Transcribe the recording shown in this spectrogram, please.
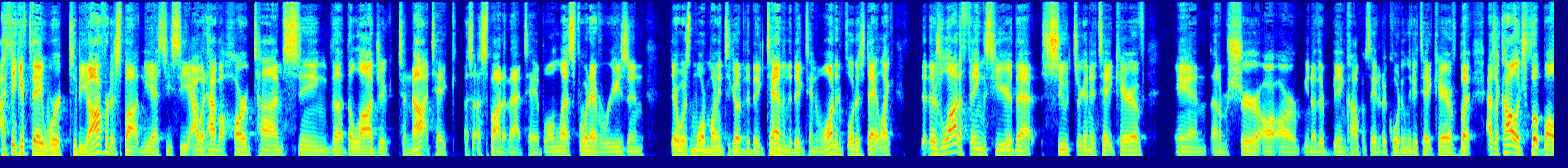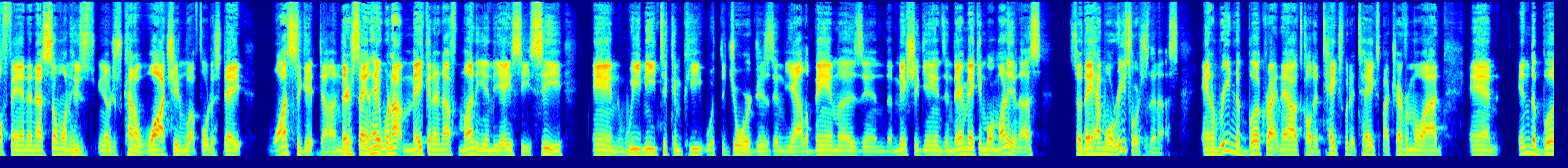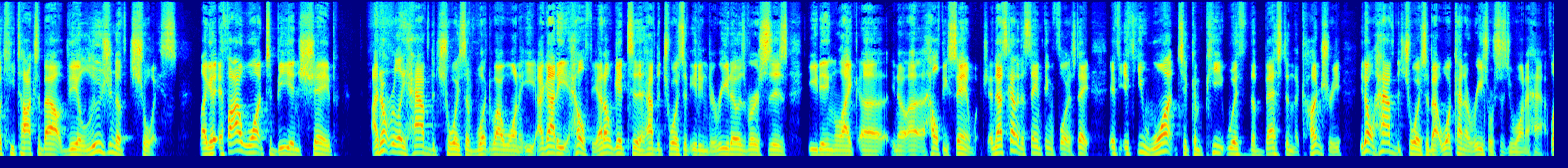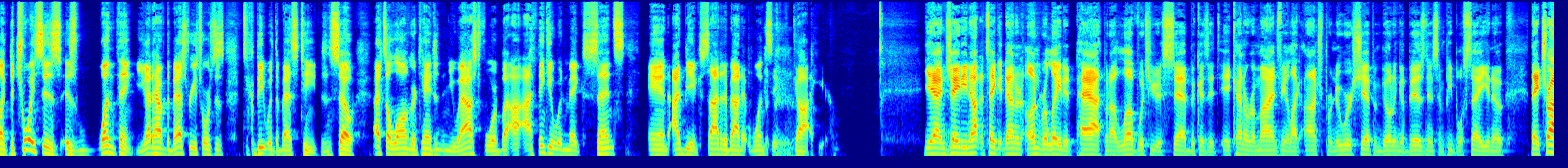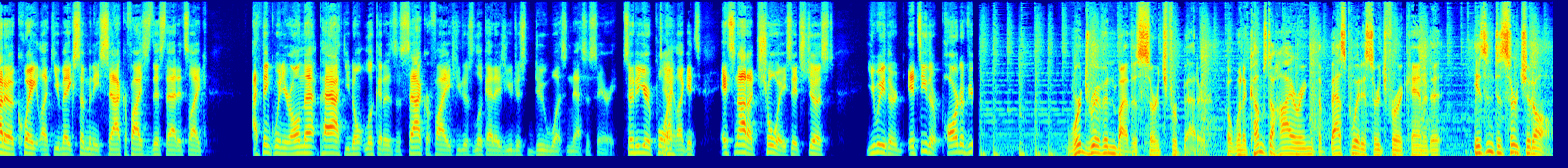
I think if they were to be offered a spot in the SEC, I would have a hard time seeing the the logic to not take a, a, spot at that table, unless for whatever reason there was more money to go to the Big Ten and the Big Ten wanted Florida State. Like, there's a lot of things here that suits are going to take care of, and that I'm sure are, are you know they're being compensated accordingly to take care of. But as a college football fan and as someone who's you know just kind of watching what Florida State wants to get done, they're saying, hey, we're not making enough money in the ACC and we need to compete with the Georgias and the Alabamas and the Michigans, and they're making more money than us, so they have more resources than us. And I'm reading a book right now. It's called "It Takes What It Takes" by Trevor Moawad, and in the book he talks about the illusion of choice. Like if I want to be in shape I don't really have the choice of what do I want to eat. I got to eat healthy. I don't get to have the choice of eating Doritos versus eating like a you know a healthy sandwich. And that's kind of the same thing with Florida State. If if you want to compete with the best in the country, you don't have the choice about what kind of resources you want to have. Like the choice is is one thing. You got to have the best resources to compete with the best teams. And so that's a longer tangent than you asked for, but I, I think it would make sense, and I'd be excited about it once it got here. Yeah, and JD, not to take it down an unrelated path, but I love what you just said because it, it kind of reminds me of like entrepreneurship and building a business. And people say, you know, they try to equate like you make so many sacrifices, this, that. It's like, I think when you're on that path, you don't look at it as a sacrifice. You just look at it as you just do what's necessary. So to your point, yeah. like it's it's not a choice. It's just you either it's either part of your We're driven by the search for better. But when it comes to hiring, the best way to search for a candidate isn't to search at all.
